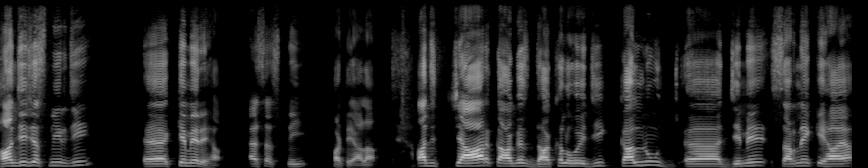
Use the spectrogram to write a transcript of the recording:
ਹਾਂਜੀ ਜਸਵੀਰ ਜੀ ਕਿਵੇਂ ਰਿਹਾ ਐਸਐਸਪੀ ਪਟਿਆਲਾ? ਅੱਜ ਚਾਰ ਕਾਗਜ਼ ਦਾਖਲ ਹੋਏ ਜੀ। ਕੱਲ ਨੂੰ ਅਹ ਜਿਵੇਂ ਸਰ ਨੇ ਕਿਹਾ ਆ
